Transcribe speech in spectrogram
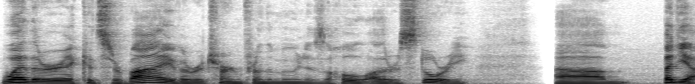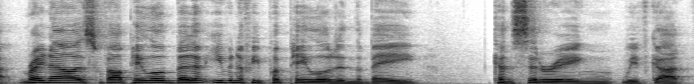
whether it could survive a return from the moon is a whole other story. Um, but yeah, right now it's without payload, but if, even if we put payload in the bay, considering we've got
